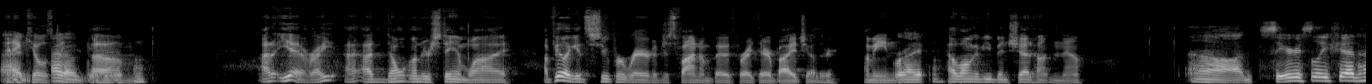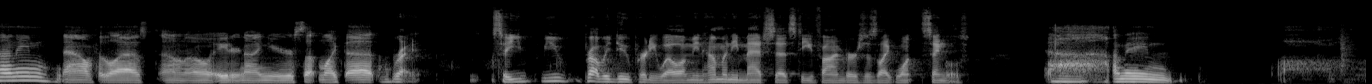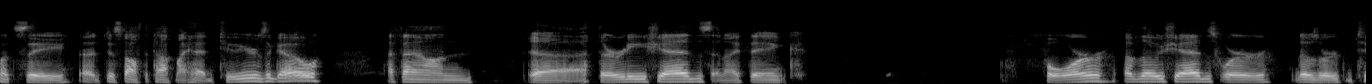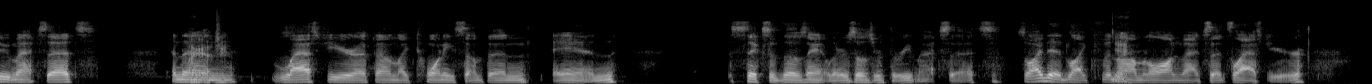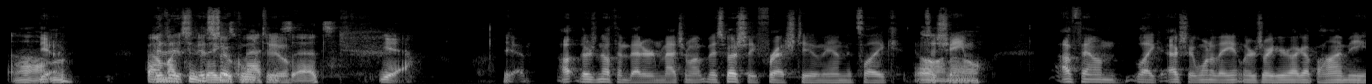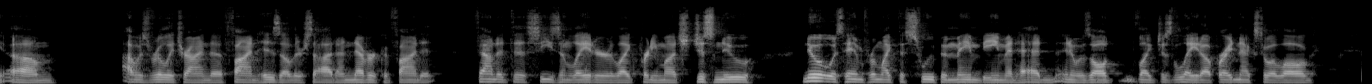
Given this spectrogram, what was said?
and I, it kills me. I don't get um, it. I, yeah, right. I, I don't understand why. I feel like it's super rare to just find them both right there by each other. I mean, right? How long have you been shed hunting now? Uh, seriously, shed hunting now for the last I don't know eight or nine years, something like that. Right. So you you probably do pretty well. I mean, how many match sets do you find versus like one singles? Uh, I mean, let's see. Uh, just off the top of my head, two years ago, I found uh, 30 sheds, and I think four of those sheds were those were two match sets. And then last year, I found like 20 something, and six of those antlers, those were three match sets. So I did like phenomenal yeah. on match sets last year. Um, yeah. Found it my is, two biggest so cool matching too. sets. Yeah. Yeah. Uh, there's nothing better than matching them up, especially fresh too, man. It's like, it's oh, a shame. No. I found like actually one of the antlers right here I got behind me. Um, I was really trying to find his other side. I never could find it. Found it the season later, like pretty much just knew knew it was him from like the swoop and main beam it had, and it was all like just laid up right next to a log,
